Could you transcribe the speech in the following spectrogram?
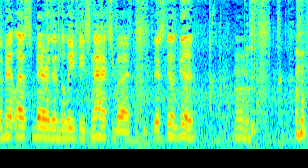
a bit less better than the leafy snacks, but they're still good. Mm.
